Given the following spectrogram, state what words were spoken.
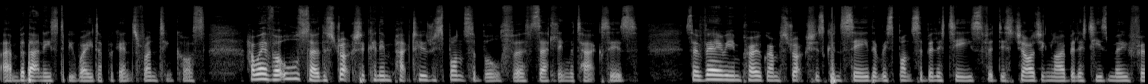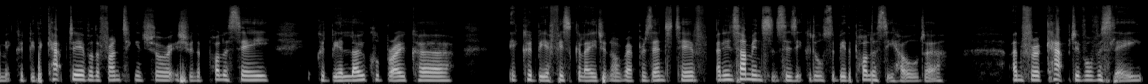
um, but that needs to be weighed up against fronting costs. However, also the structure can impact who's responsible for settling the taxes. So, varying program structures can see the responsibilities for discharging liabilities move from it could be the captive or the fronting insurer issuing the policy, could be a local broker, it could be a fiscal agent or representative, and in some instances, it could also be the policyholder. And for a captive, obviously,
